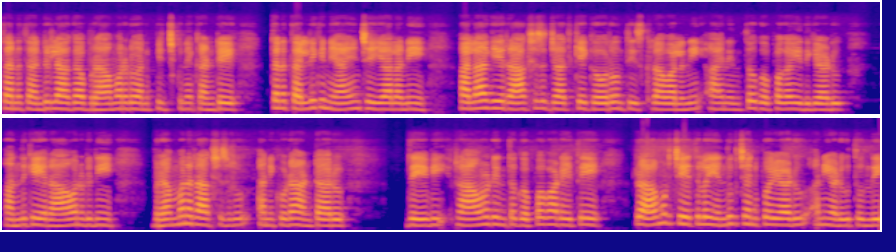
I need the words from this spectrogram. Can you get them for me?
తన తండ్రిలాగా బ్రాహ్మణుడు అనిపించుకునే కంటే తన తల్లికి న్యాయం చేయాలని అలాగే రాక్షస జాతికే గౌరవం తీసుకురావాలని ఆయన ఎంతో గొప్పగా ఎదిగాడు. అందుకే రావణుడిని బ్రహ్మణ రాక్షసుడు అని కూడా అంటారు. దేవి రావణుడు ఇంత గొప్పవాడైతే రాముడి చేతిలో ఎందుకు చనిపోయాడు అని అడుగుతుంది.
